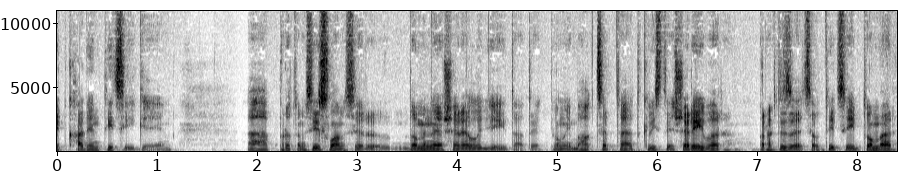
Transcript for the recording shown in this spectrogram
jebkādiem ticīgajiem. Eh, protams, islāms ir dominējoša reliģija, tā tiek pilnībā akceptēta. Kristieši arī var praktizēt savu ticību, tomēr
